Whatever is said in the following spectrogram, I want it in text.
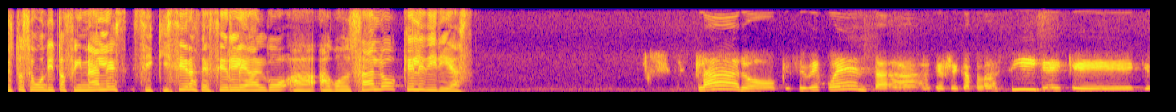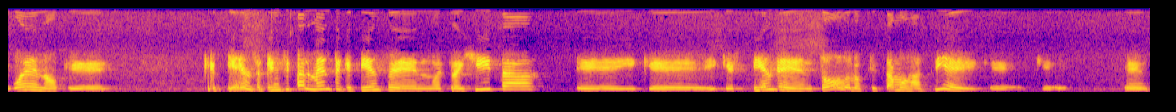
estos segunditos finales, si quisieras decirle algo a, a Gonzalo, ¿qué le dirías? Claro, que se dé cuenta, que recapacite, que, que bueno, que, que piense, principalmente que piense en nuestra hijita eh, y, que, y que piense en todos los que estamos así, y que, que en,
